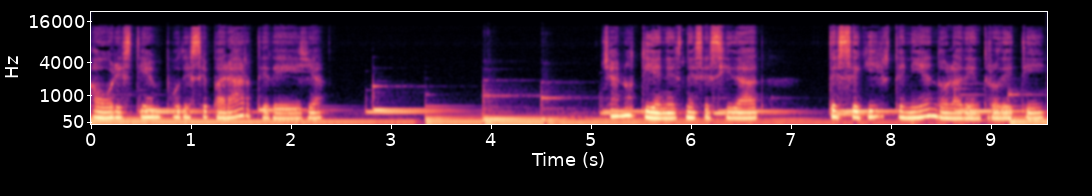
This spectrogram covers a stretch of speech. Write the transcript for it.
Ahora es tiempo de separarte de ella ya no tienes necesidad de seguir teniéndola dentro de ti.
